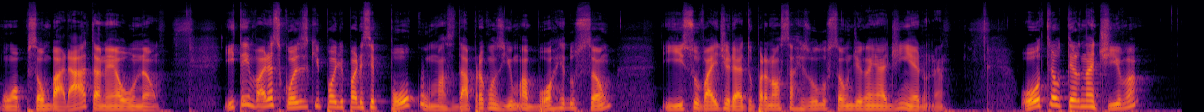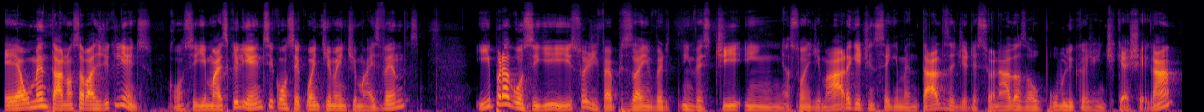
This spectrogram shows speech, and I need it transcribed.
uma opção barata, né, ou não. E tem várias coisas que pode parecer pouco, mas dá para conseguir uma boa redução e isso vai direto para nossa resolução de ganhar dinheiro, né? Outra alternativa é aumentar nossa base de clientes, conseguir mais clientes e, consequentemente, mais vendas. E para conseguir isso, a gente vai precisar investir em ações de marketing segmentadas e direcionadas ao público que a gente quer chegar.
